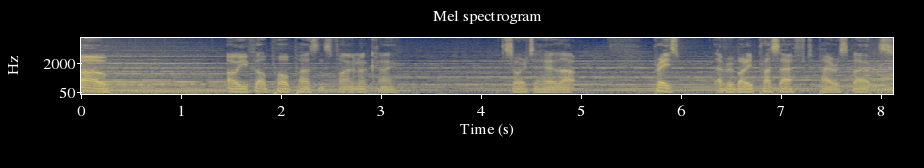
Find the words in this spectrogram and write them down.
oh. Oh, you've got a poor person's phone. Okay. Sorry to hear that. Please, everybody, press F to pay respects.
